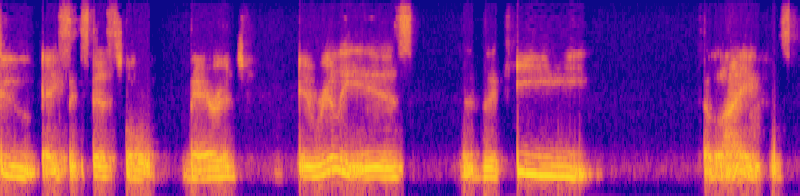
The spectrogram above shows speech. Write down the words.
to a successful marriage. It really is the key to life. It's,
